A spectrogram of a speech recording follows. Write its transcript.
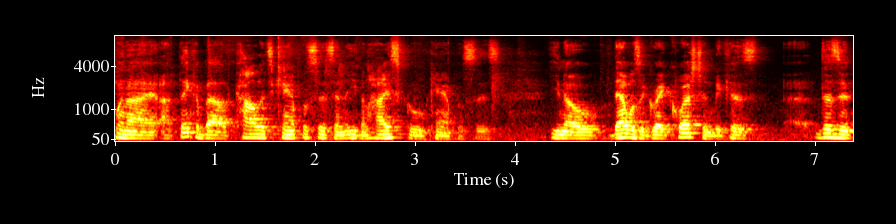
when I, I think about college campuses and even high school campuses, you know, that was a great question because uh, does it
